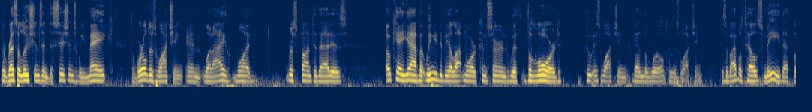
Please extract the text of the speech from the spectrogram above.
the resolutions and decisions we make, the world is watching. And what I would respond to that is, okay, yeah, but we need to be a lot more concerned with the Lord who is watching than the world who is watching. Because the Bible tells me that the,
